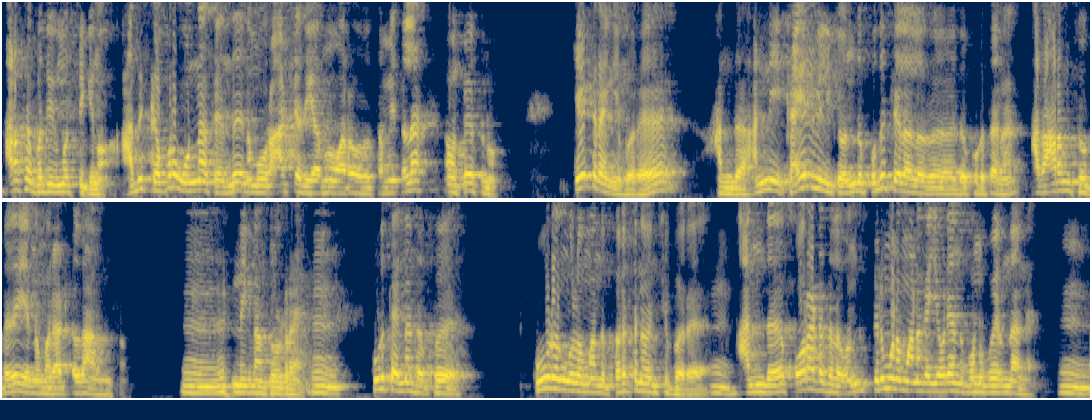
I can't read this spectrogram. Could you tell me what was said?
அரசை பத்தி விமர்சிக்கணும். அதுக்கப்புறம் ஒண்ணா சேர்ந்து நம்ம ஒரு ஆட்சி அதிகாரமா வர ஒரு சமயத்துல நம்ம பேசணும். கேக்குறாங்க பாரு அந்த அன்னி கயல்வெளிக்கு வந்து பொதுச் செயலாளர் இதை கொடுத்தானே அதை ஆரம்பிச்சு விட்டதே என்ன மாதிரி ஆட்கள் தான் ஆரம்பிச்சோம். ம். இன்னைக்கு நான் சொல்றேன். ம். கொடுத்த என்ன தப்பு? கூடங்குளம் அந்த பிரச்சனை வந்துச்சு பாரு. அந்த போராட்டத்துல வந்து திருமணமான கையோட அந்த பொண்ணு போயிருந்தாங்க. ம்.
